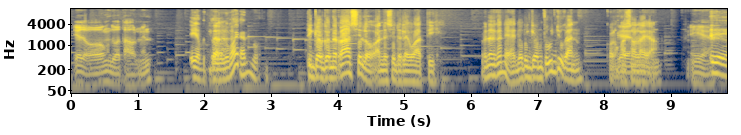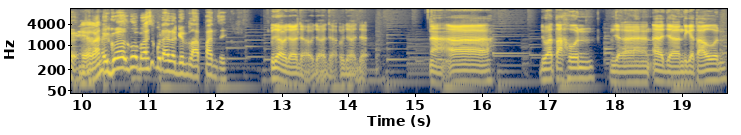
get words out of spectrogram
ya dong dua tahun men. Iya betul, Nah. lumayan bu. Tiga generasi loh Anda sudah lewati. Benar kan ya? Dari Gen 7 kan? Kalau nggak salah ya. Iya. Iya. Iya kan? Eh gua gua masuk udah ada gen 8 sih. Udah, udah, udah, udah, udah, udah, udah. Nah, eh dua tahun jalan, eh jalan tiga tahun.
